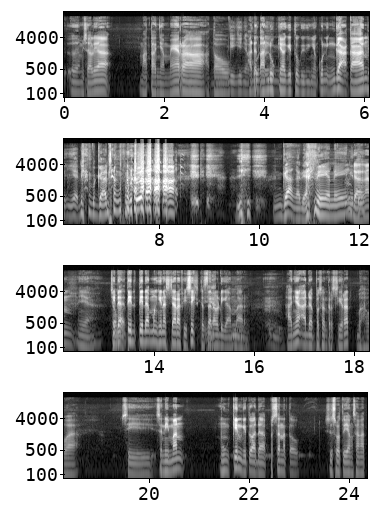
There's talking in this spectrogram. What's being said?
eh, misalnya matanya merah atau Giginya ada kuning. tanduknya gitu, giginya kuning. Enggak kan? Iya dia begadang enggak enggak dianeh-anehin Enggak itu. kan? Iya. Tidak tidak tidak menghina secara fisik secara Iya. digambar. Hmm. Hanya ada pesan tersirat bahwa si seniman mungkin gitu ada pesan atau sesuatu yang sangat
